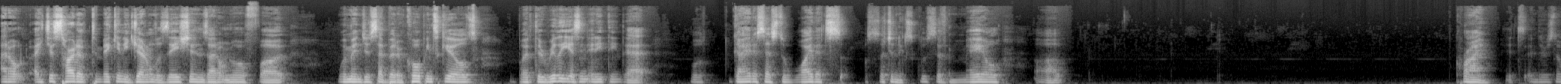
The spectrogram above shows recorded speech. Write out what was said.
I don't. It's just hard to, to make any generalizations. I don't know if uh, women just have better coping skills, but there really isn't anything that will guide us as to why that's such an exclusive male uh, crime. It's and there's no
